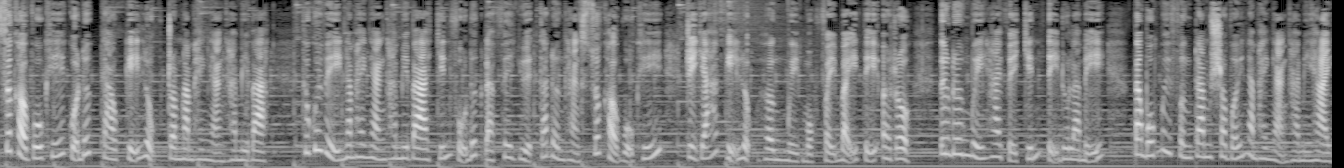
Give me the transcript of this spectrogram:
Xuất khẩu vũ khí của Đức cao kỷ lục trong năm 2023. Thưa quý vị, năm 2023, chính phủ Đức đã phê duyệt các đơn hàng xuất khẩu vũ khí trị giá kỷ lục hơn 11,7 tỷ euro, tương đương 12,9 tỷ đô la Mỹ, tăng 40% so với năm 2022.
